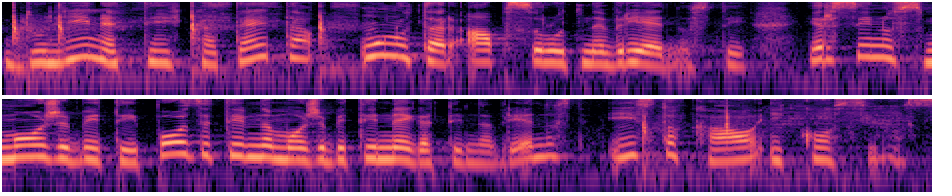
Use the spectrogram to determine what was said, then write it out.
duljine tih kateta unutar apsolutne vrijednosti. Jer sinus može biti i pozitivna, može biti i negativna vrijednost, isto kao i kosinus.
